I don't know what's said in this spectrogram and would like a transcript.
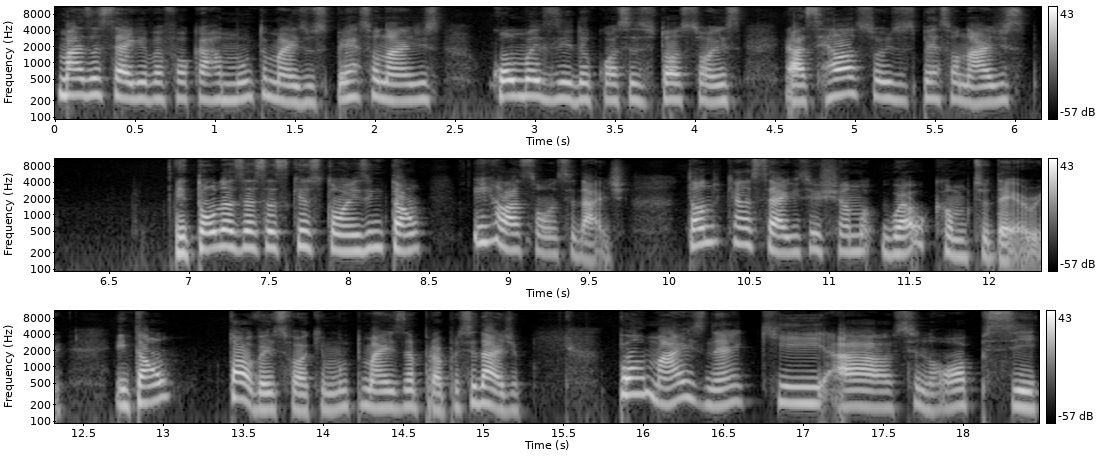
mas a série vai focar muito mais nos personagens, como eles lidam com essas situações, as relações dos personagens e todas essas questões, então, em relação à cidade. Tanto que a série se chama Welcome to Derry. Então, talvez foque muito mais na própria cidade. Por mais, né, que a sinopse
